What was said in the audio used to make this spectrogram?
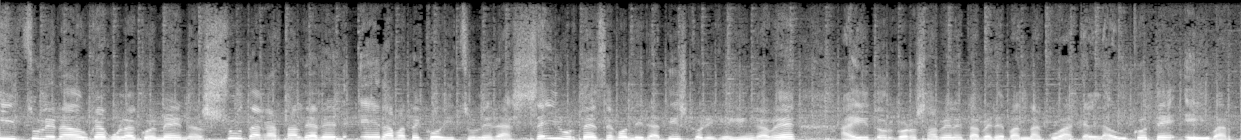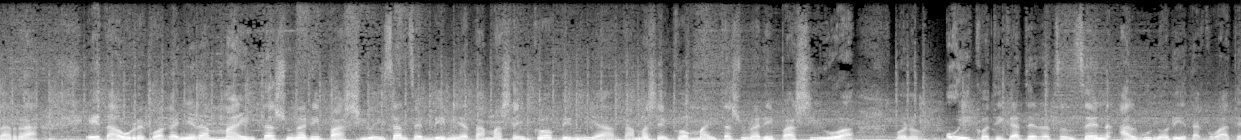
itzulera daukagulako hemen, zuta gartaldearen erabateko itzulera sei urte egon dira diskorik egin gabe, Aitor Gorosabel eta bere bandakoak laukote eibartarra eta aurrekoa gainera maitasunari pasioa izan zen 2016ko 2016ko maitasunari pasioa. Bueno, ohikotik ateratzen zen algun horietako bat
